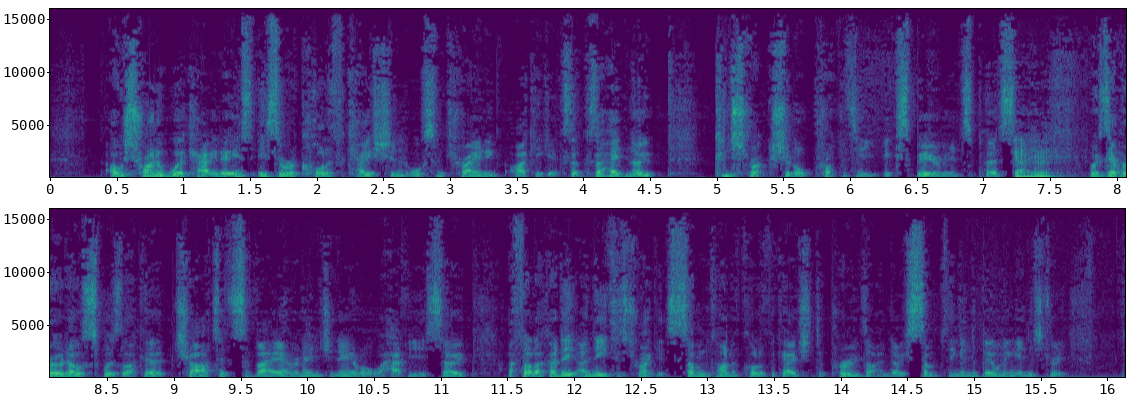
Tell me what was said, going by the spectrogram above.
I was trying to work out, you know, is, is there a qualification or some training I could get? Because I had no construction or property experience per se, mm-hmm. whereas everyone else was like a chartered surveyor, an engineer, or what have you. So I felt like I need, I need to try and get some kind of qualification to prove that I know something in the building industry.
